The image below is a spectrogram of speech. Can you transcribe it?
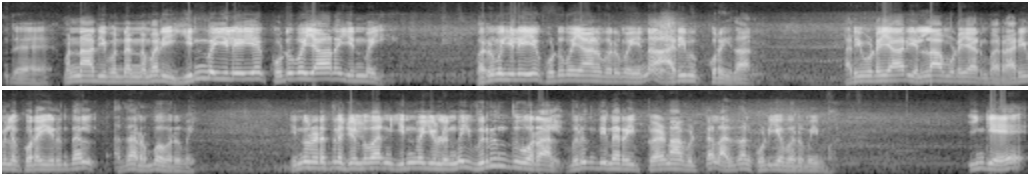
இந்த மன்னாதி மன்னன் மாதிரி இன்மையிலேயே கொடுமையான இன்மை. வறுமையிலேயே கொடுமையான வறுமைன்னா அறிவு குறைதான். அறிவுடையார் எல்லாம் உடையார் என்பார். அறிவில் குறை இருந்தால் அதுதான் ரொம்ப வறுமை. இன்னொரு இடத்துல சொல்லுவார் இன்மையுள் இன்மை விருந்து ஒரால் விருந்தினரை பேணாவிட்டால் அதுதான் கொடிய வறுமைம்பார் இங்கே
